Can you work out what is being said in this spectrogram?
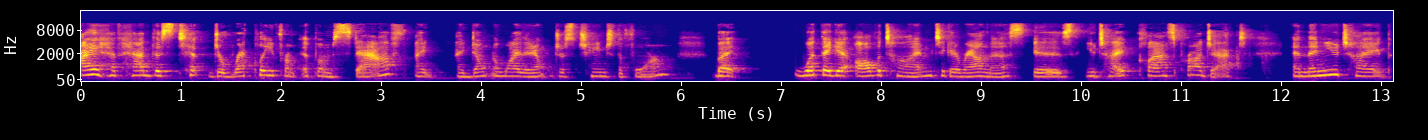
I have had this tip directly from IPUM staff. I, I don't know why they don't just change the form, but what they get all the time to get around this is you type class project and then you type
